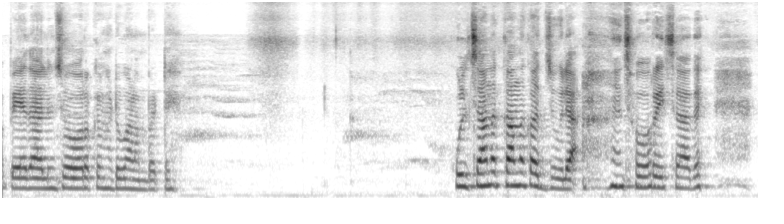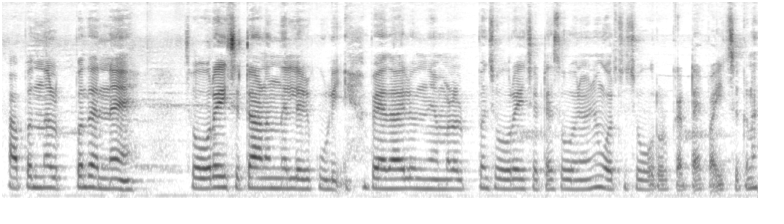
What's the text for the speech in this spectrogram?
അപ്പോൾ ഏതായാലും ചോറൊക്കെ അങ്ങോട്ട് വിളമ്പട്ടെ. കുളിച്ചാൽ നിൽക്കാന്ന് കജ്ജൂല. കഴിച്ചാതെ. അപ്പം ഇന്ന് എളുപ്പം തന്നെ. ചോറ് കഴിച്ചിട്ടാണ് ഇന്നല്ലൊരു കുളി. അപ്പോൾ ഏതായാലും നമ്മൾ എളുപ്പം ചോറ് കഴിച്ചിട്ടെ. സോനുവിനും കുറച്ച് ചോറ് കൊടുക്കട്ടെ. പൈച്ചിക്കണ്.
